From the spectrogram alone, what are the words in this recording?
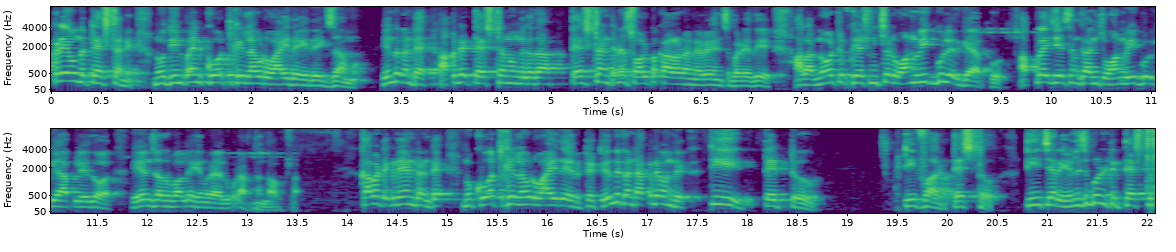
అక్కడే ఉంది టెస్ట్ అని. నువ్వు దీనిపైన కోర్టుకి వెళ్ళినా కూడా వాయిదా ఇది ఎగ్జామ్? ఎందుకంటే అక్కడే టెస్ట్ అని ఉంది కదా. టెస్ట్ అంటేనే స్వల్పకాలంలో నిర్వహించబడేది. అలా నోటిఫికేషన్ ఇచ్చాడు వన్ వీక్ కూడా లేదు గ్యాప్. అప్లై చేసిన కానీ వన్ వీక్ కూడా గ్యాప్ లేదు. ఏం చదవాలో ఏం రాయాలో కూడా అర్థం కావట్లా. కాబట్టి ఇక్కడ ఏంటంటే నువ్వు కోర్టుకి వెళ్ళినప్పుడు వాయిదా టెట్ ఎందుకంటే అక్కడే ఉంది. T TET T for test. Teacher eligibility test.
